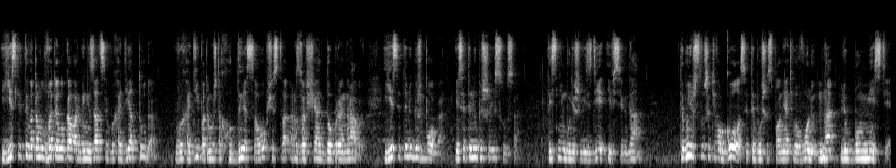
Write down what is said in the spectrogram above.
если ты в, этом, в этой лукавой организации, выходи оттуда. Выходи, потому что худые сообщества развращают добрые нравы. Если ты любишь Бога, если ты любишь Иисуса, ты с Ним будешь везде и всегда. Ты будешь слышать Его голос, и ты будешь исполнять Его волю на любом месте.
